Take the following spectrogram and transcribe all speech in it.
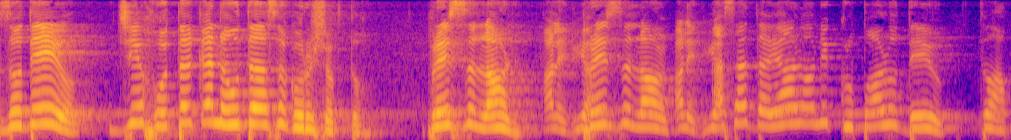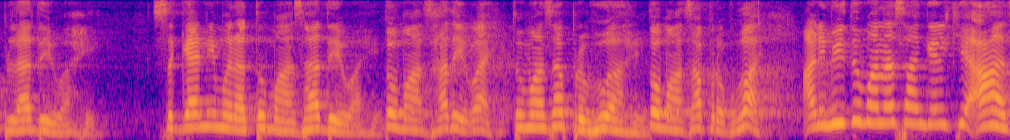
जो देव जे होतं का नव्हतं असं करू शकतो. Praise the Lord. Praise the Lord. असा दयाळू आणि कृपाळू देव तो आपला देव आहे. सगळ्यांनी म्हणा तो माझा देव आहे. तो माझा देव आहे. तो माझा प्रभू आहे. तो माझा प्रभू आहे. आणि मी तुम्हाला सांगेल की आज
